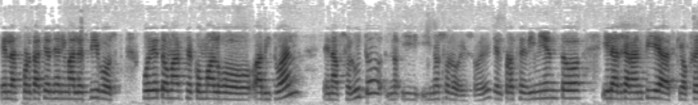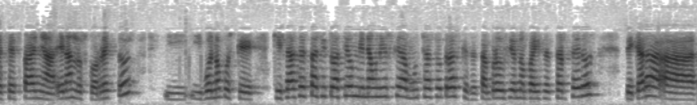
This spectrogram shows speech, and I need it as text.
en la exportación de animales vivos puede tomarse como algo habitual en absoluto y, no solo eso, ¿eh? que el procedimiento y las garantías que ofrece España eran los correctos y, bueno, pues que quizás esta situación viene a unirse a muchas otras que se están produciendo en países terceros de cara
